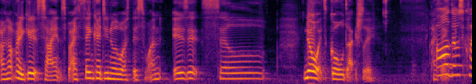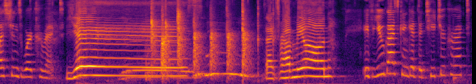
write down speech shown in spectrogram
I'm not very good at science, but I think I do know what this one. Is it sil? No, it's gold actually. I All think. those questions were correct. Yes. Thanks for having me on. If you guys can get the teacher correct,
